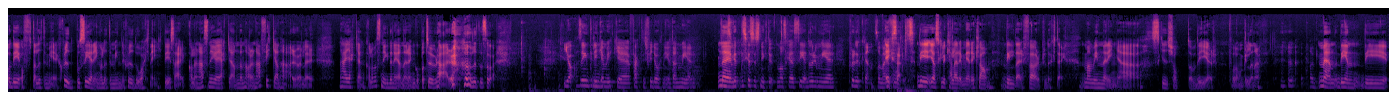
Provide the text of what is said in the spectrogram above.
Och det är ofta lite mer skidposering och lite mindre skidåkning. Det är så här, kolla den här snygga jackan, den har den här fickan här. Eller den här jackan, kolla vad snygg den är när den går på tur här. och lite så. Ja, så inte lika mycket faktisk skidåkning utan mer Nej. Det, ska, det ska se snyggt ut, man ska se, då är det mer produkten som är Exakt. Det, jag skulle kalla det mer reklambilder för produkter. Man vinner inga skishot of the year på de bilderna. okay. Men det är, en, det är...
